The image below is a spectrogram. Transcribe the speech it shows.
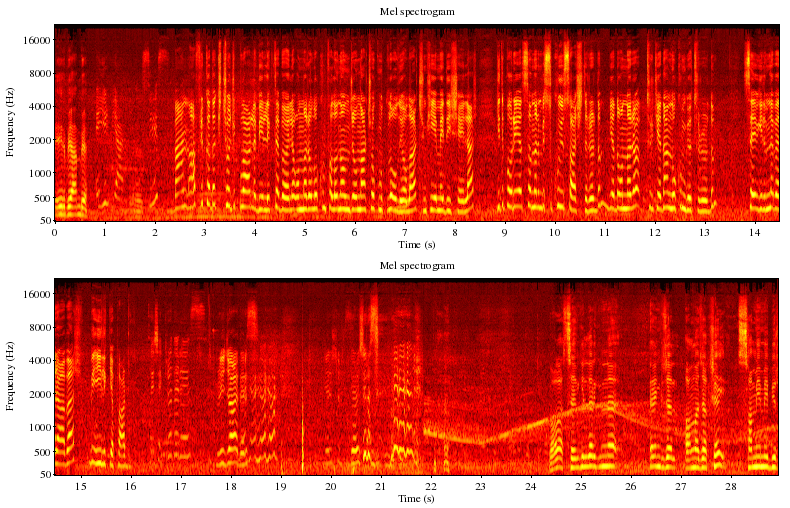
Airbnb. Airbnb. Siz? Ben Afrika'daki çocuklarla birlikte böyle onlara lokum falan alınca onlar çok mutlu oluyorlar. Çünkü yemediği şeyler. Gidip oraya sanırım bir su kuyusu açtırırdım ya da onlara Türkiye'den lokum götürürdüm. Sevgilimle beraber bir iyilik yapardım. Teşekkür ederiz. Rica ederiz. Görüşürüz. Valla sevgililer gününe en güzel alınacak şey samimi bir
